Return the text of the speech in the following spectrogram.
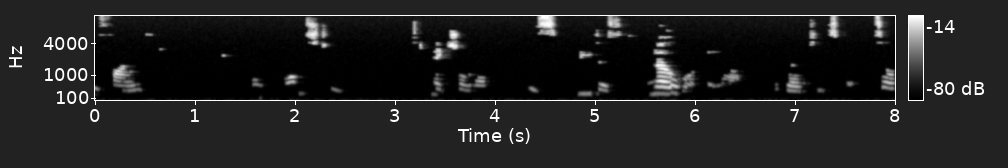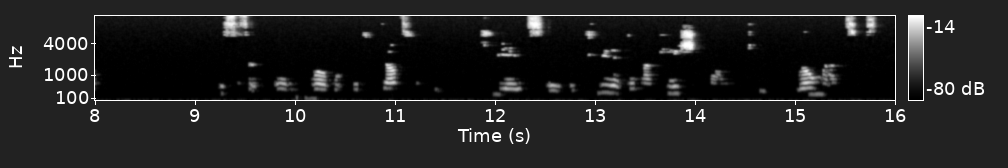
refined. To make sure that his readers know what they are going to expect. So this is a, um, well, what, he does, he creates a, a clear demarcation line between romances and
